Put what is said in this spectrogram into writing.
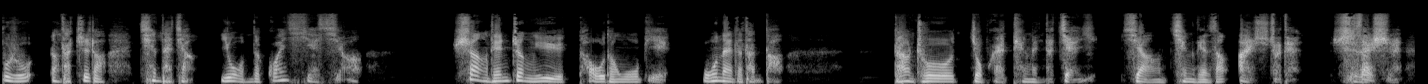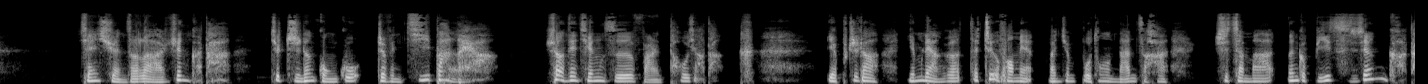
不如让她知道千代将与我们的关系也行。上田正玉头疼无比。无奈的叹道：“当初就不该听了你的建议，向青天桑暗示这点，实在是。既然选择了认可他，就只能巩固这份羁绊了呀。”上天晴子反而偷笑道：“ 也不知道你们两个在这方面完全不同的男子汉是怎么能够彼此认可的。”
